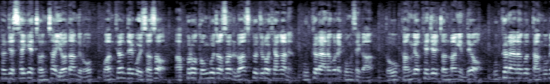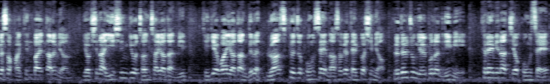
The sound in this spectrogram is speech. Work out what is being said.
현재 세 개 전차 여단으로 완편되고 있어서 앞으로 동부전선 루한스크주로 향하는 우크라이나군의 공세가 더욱 강력해질 전망인데요. 우크라이나군 당국에서 밝힌 바에 따르면 역시나 이 신규 전차 여단 및 기계화 여단들은 루한스크주 공세에 나서게 될 것이며 그들 중 일부는 이미 크레미나 지역 공세에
